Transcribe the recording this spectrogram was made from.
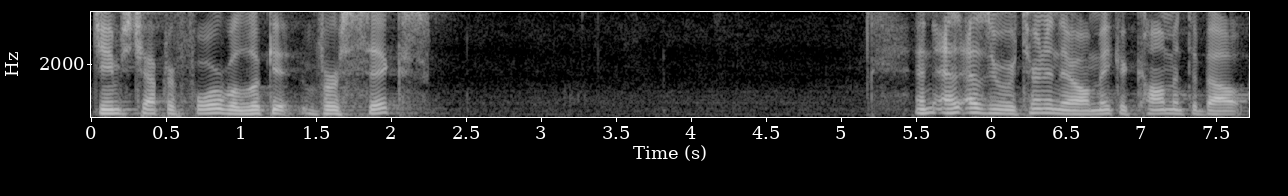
James chapter 4, we'll look at verse 6. And as we were turning there, I'll make a comment about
